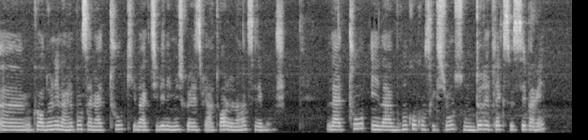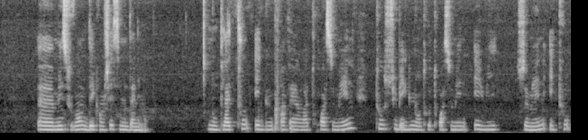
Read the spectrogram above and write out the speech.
euh, coordonner la réponse à la toux qui va activer les muscles respiratoires, le larynx et les bronches. La toux et la bronchoconstriction sont deux réflexes séparés, mais souvent déclenchés simultanément. Donc la toux aiguë inférieure à 3 semaines tout subaigu entre 3 semaines et 8 semaines et tout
